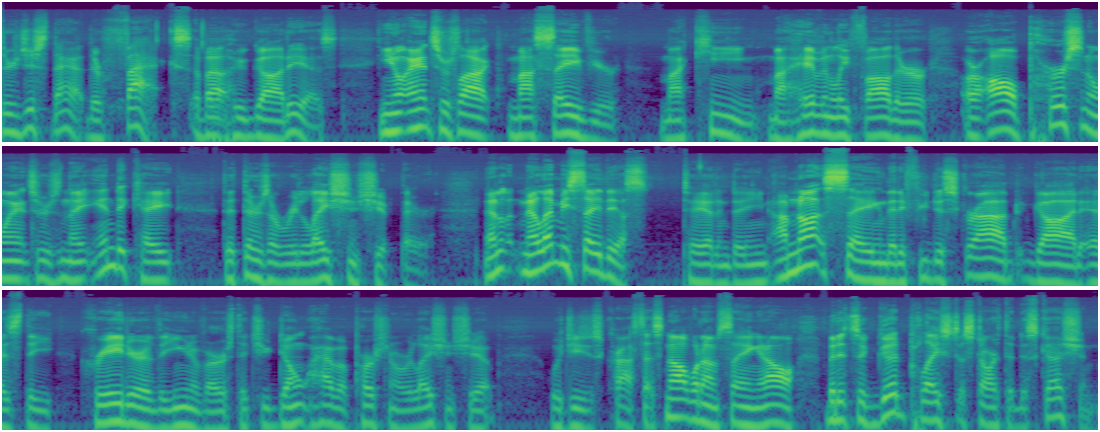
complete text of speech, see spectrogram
they're just that. They're facts about who God is. You know, answers like my Savior, my King, my Heavenly Father are, are all personal answers, and they indicate that there's a relationship there. Now, now let me say this, Ted and Dean. I'm not saying that if you described God as the creator of the universe, that you don't have a personal relationship with Jesus Christ. That's not what I'm saying at all, but it's a good place to start the discussion.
